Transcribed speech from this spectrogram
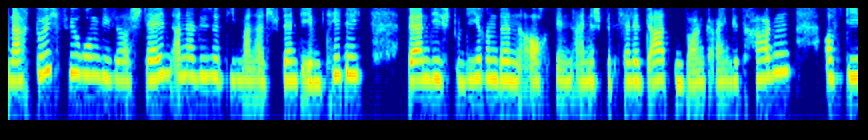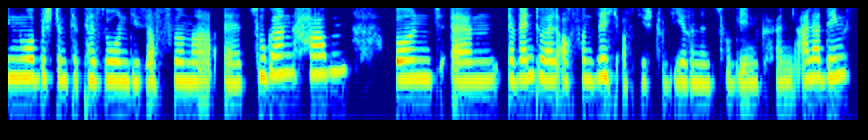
nach Durchführung dieser Stellenanalyse, die man als Student eben tätigt, werden die Studierenden auch in eine spezielle Datenbank eingetragen, auf die nur bestimmte Personen dieser Firma äh, Zugang haben und ähm, eventuell auch von sich auf die Studierenden zugehen können. Allerdings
